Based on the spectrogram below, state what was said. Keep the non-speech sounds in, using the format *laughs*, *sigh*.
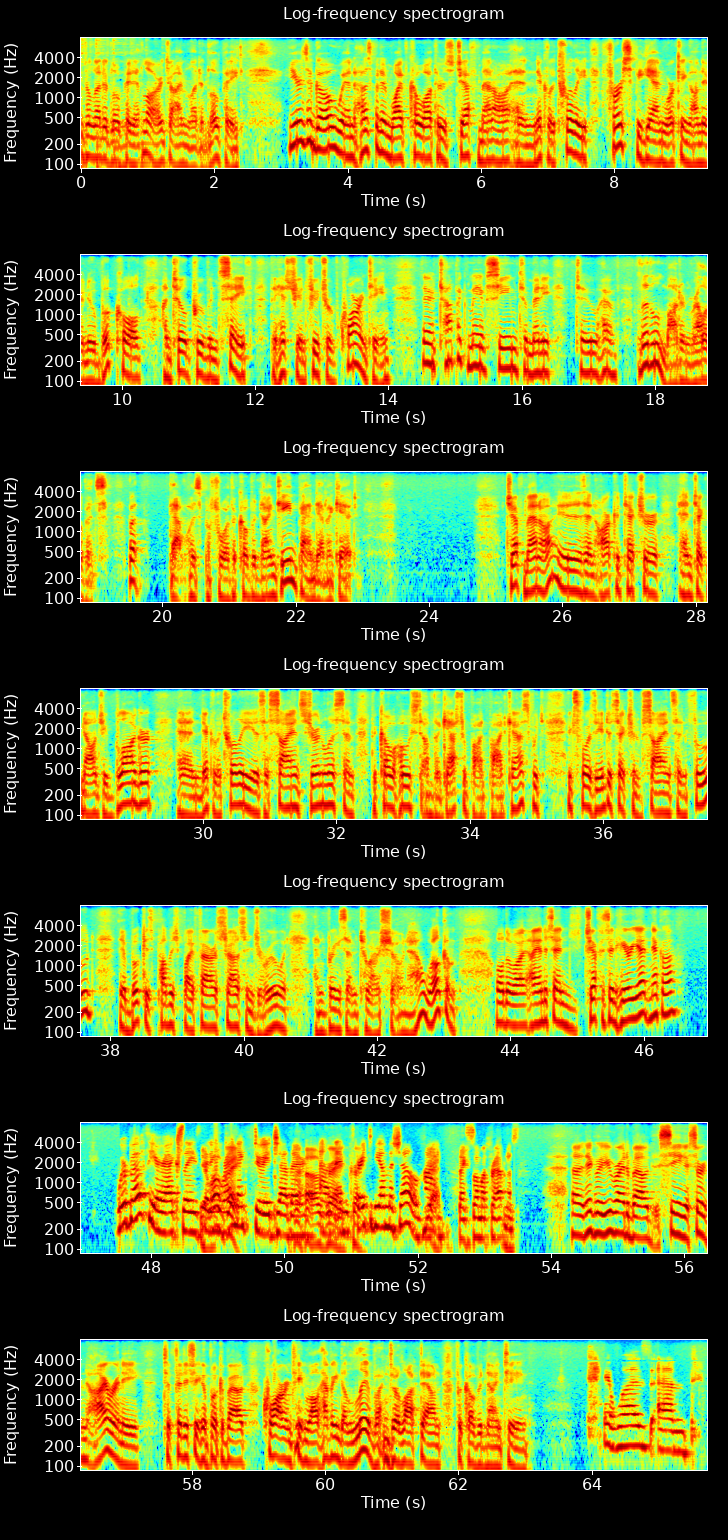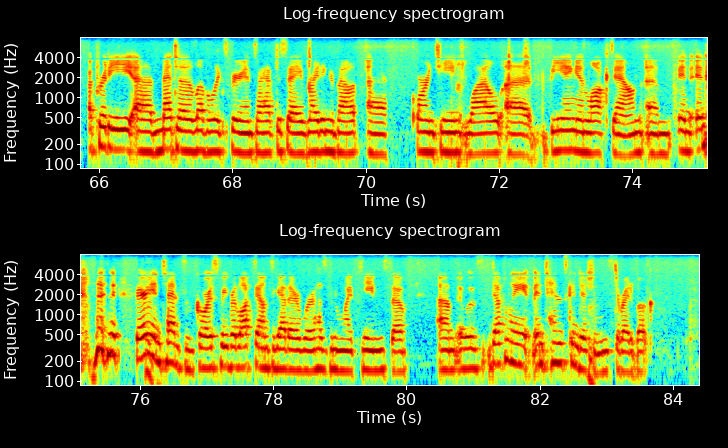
Welcome to Leonard Lopate at Large. I'm Leonard Lopate. Years ago, when husband and wife co authors Geoff Manaugh and Nicola Twilley first began working on their new book called Until Proven Safe The History and Future of Quarantine, their topic may have seemed to many to have little modern relevance. But that was before the COVID 19 pandemic hit. Geoff Manaugh is an architecture and technology blogger, and Nicola Twilley is a science journalist and the co host of the Gastropod podcast, which explores the intersection of science and food. Their book is published by Farrar, Straus, and Giroux and, and brings them to our show now. Welcome. Although I, I understand Geoff isn't here yet, Nicola? We're both here, actually, sitting yeah, oh, right next to each other. *laughs* Oh, um, great, and it's great. great to be on the show. Hi. Yeah. Thanks so much for having us. Uh, Nicola, you write about seeing a certain irony to finishing a book about quarantine while having to live under lockdown for COVID 19. It was um, a pretty uh, meta level experience, I have to say, writing about uh, quarantine while uh, being in lockdown. Um, in, in *laughs* very hmm. intense, of course. We were locked down together. We're a husband and wife team. So um, it was definitely intense conditions to write a book.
